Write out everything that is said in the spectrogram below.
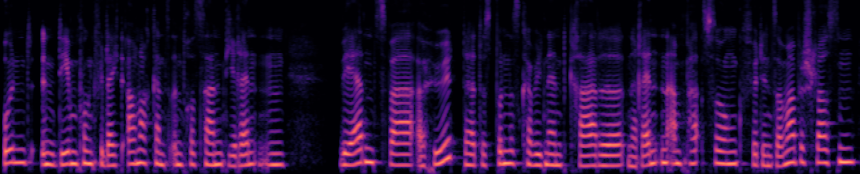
Und in dem Punkt vielleicht auch noch ganz interessant, die Renten werden zwar erhöht, da hat das Bundeskabinett gerade eine Rentenanpassung für den Sommer beschlossen,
